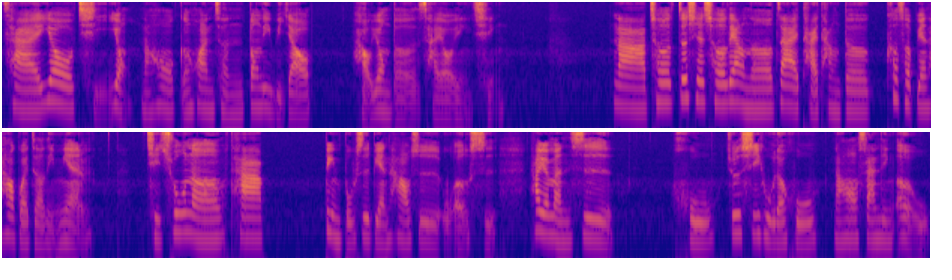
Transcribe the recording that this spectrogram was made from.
才又启用，然后更换成动力比较好用的柴油引擎。那车这些车辆呢，在台糖的客车编号规则里面，起初呢，它并不是编号是五二四，它原本是湖，就是西湖的湖，然后三零二五，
